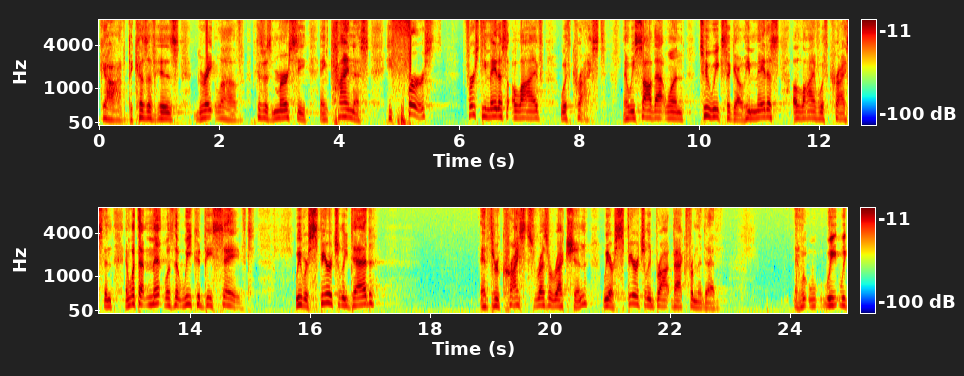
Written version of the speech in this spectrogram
God, because of his great love, because of his mercy and kindness, he first, first he made us alive with Christ. And we saw that one two weeks ago. He made us alive with Christ. And, and what that meant was that we could be saved. We were spiritually dead, and through Christ's resurrection, we are spiritually brought back from the dead. And we, we,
